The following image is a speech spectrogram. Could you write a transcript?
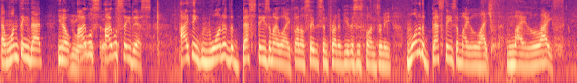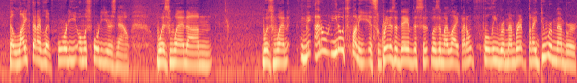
And one thing that you know, You I will always s- said I will say this. I think one of the best days of my life, and I'll say this in front of you, this is fun for me. One of the best days of my life, my life, the life that I've lived, 40, almost 40 years now, was when, um, was when, I don't, you know, it's funny, it's great as a day of this was in my life. I don't fully remember it, but I do remember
